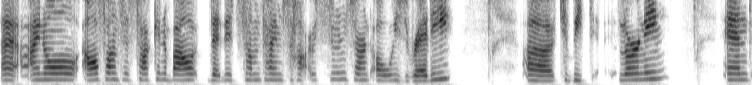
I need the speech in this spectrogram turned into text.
uh, I know Alphonse is talking about that it's sometimes hard, students aren't always ready uh, to be learning. And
